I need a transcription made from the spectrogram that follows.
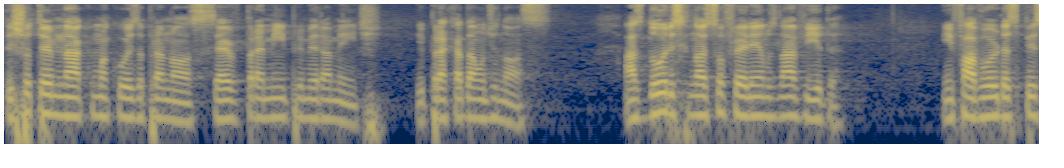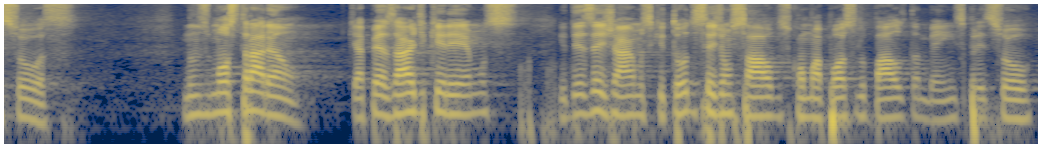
Deixa eu terminar com uma coisa para nós, serve para mim primeiramente e para cada um de nós. As dores que nós sofreremos na vida em favor das pessoas nos mostrarão que apesar de queremos e desejarmos que todos sejam salvos, como o apóstolo Paulo também expressou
